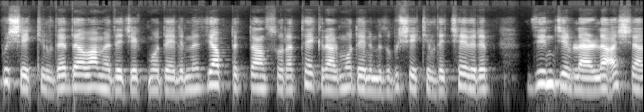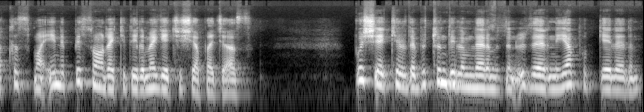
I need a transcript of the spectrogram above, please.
Bu şekilde devam edecek modelimiz. Yaptıktan sonra tekrar modelimizi bu şekilde çevirip zincirlerle aşağı kısma inip bir sonraki dilime geçiş yapacağız. Bu şekilde bütün dilimlerimizin üzerini yapıp gelelim.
